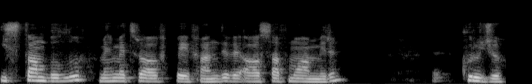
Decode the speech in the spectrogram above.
İstanbullu Mehmet Rauf Beyefendi ve Asaf Muammer'in e, kurucu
